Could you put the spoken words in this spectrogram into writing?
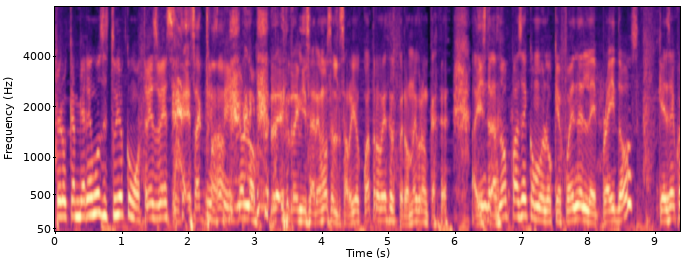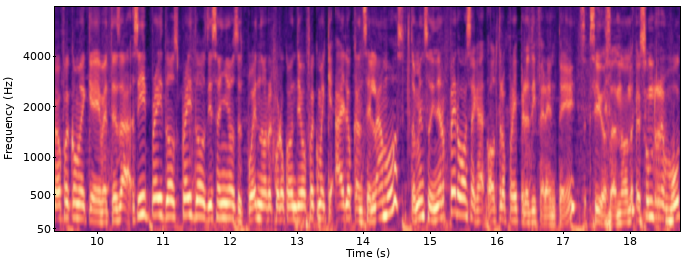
Pero cambiaremos de estudio como tres veces. Exacto. Este, YOLO. Re- reiniciaremos el desarrollo cuatro veces, pero no hay bronca. Ahí Mientras está. no pase como lo que fue en el de Prey 2, que ese juego fue como que Bethesda, sí, Prey 2, Prey 2, 10 años después, no recuerdo cuánto tiempo fue como que, ay, lo cancelamos, tomen su dinero, pero vamos a sacar otro Prey, pero es diferente, ¿eh? Sí, o sea, no, es un reboot,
